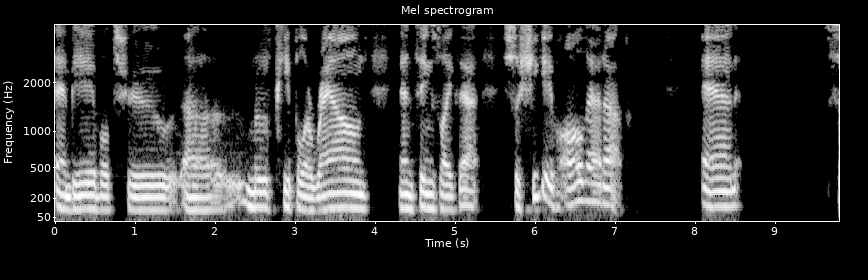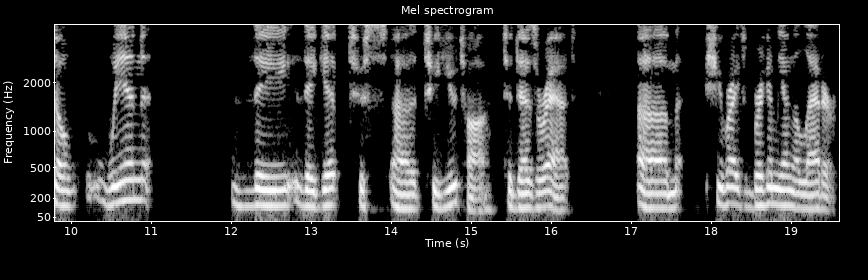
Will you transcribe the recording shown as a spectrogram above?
and be able to, uh, move people around and things like that. So she gave all that up. And so when the, they get to, uh, to Utah, to Deseret, um, she writes Brigham Young a letter.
